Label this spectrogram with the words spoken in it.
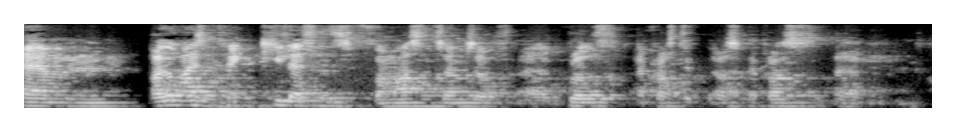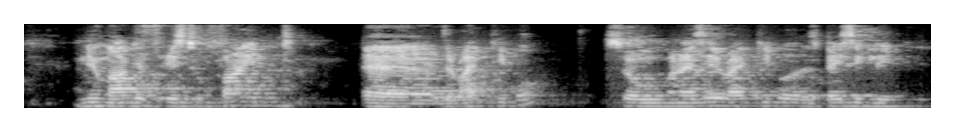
Um, otherwise, I think key lessons from us in terms of uh, growth across the, across um, new markets is to find uh, the right people. So when I say right people, it's basically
